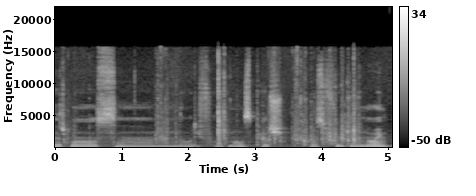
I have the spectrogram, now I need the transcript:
That was um, no default mouse patch because freaking annoying.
